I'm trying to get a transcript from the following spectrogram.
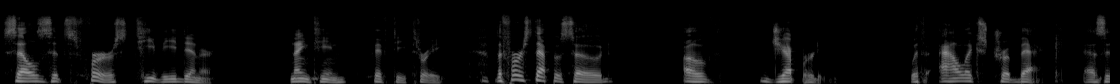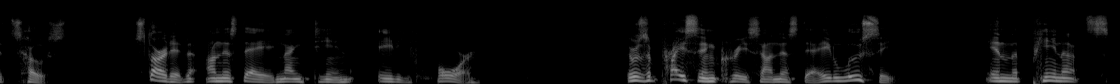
sells its first TV dinner, 1953. The first episode of Jeopardy, with Alex Trebek as its host, started on this day, 1984. There was a price increase on this day. Lucy, in the Peanuts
